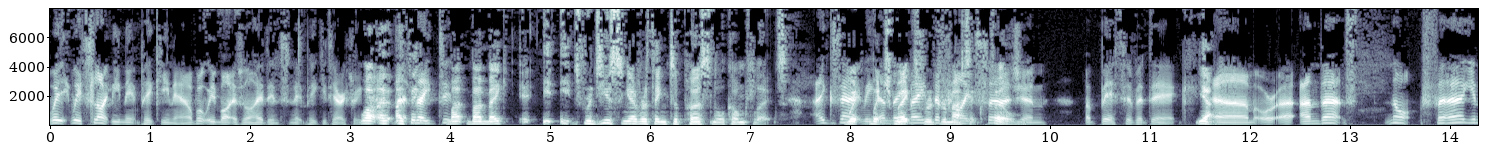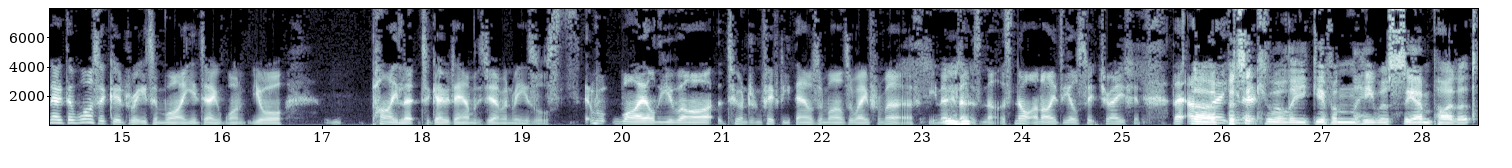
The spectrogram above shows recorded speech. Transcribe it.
we, we're slightly nitpicky now, but we might as well head into nitpicky territory. Well, I, I think did- by, by make, it, it's reducing everything to personal conflict. Exactly, which and they makes made for a the dramatic flight film. surgeon a bit of a dick. Yeah. um, or uh, and that's not fair. You know, there was a good reason why you don't want your pilot to go down with German measles while you are 250,000 miles away from Earth. You know, that's not that's not an ideal situation. They, Mm-hmm. Uh, they, you know, particularly given he was CM pilot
